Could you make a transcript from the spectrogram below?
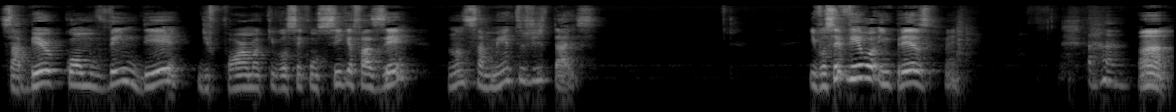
Saber como vender de forma que você consiga fazer lançamentos digitais. E você vê a empresa. né? Mano,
